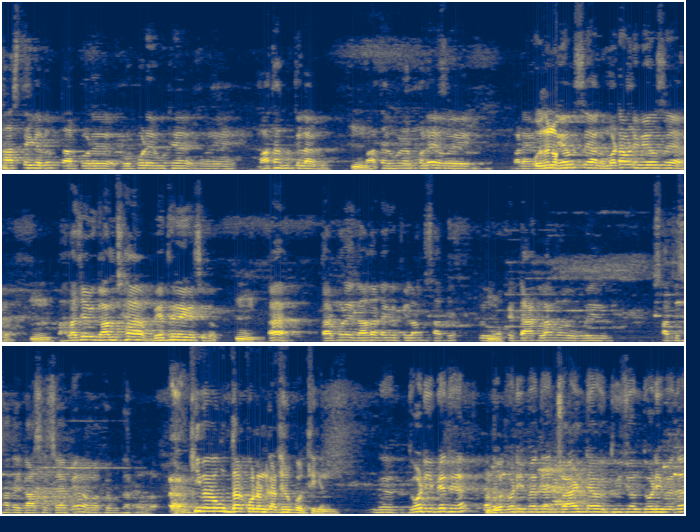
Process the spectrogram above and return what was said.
খাসতে গেল তারপরে ওপরে উঠে ওই মাথা ঘুরতে লাগল। মাথা ঘুরার ফলে ওই মানে বেহস হয়ে গেলো মোটামুটি বেহস হয়ে গেলো। ভালো যে গামছা বেঁধে রেখেছিল হুম। হ্যাঁ তারপরে দাদাটাকে পেলাম সাথে। তো ওকে ডাকলাম ও ওই সাথে সাথে গাছে চেপে আমাকে উদ্ধার করল। কীভাবে উদ্ধার করলেন গাছের উপর থেকে? দড়ি বেঁধে দড়ি বেঁধে জয়েন্টে ওই দুইজন দড়ি বেঁধে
